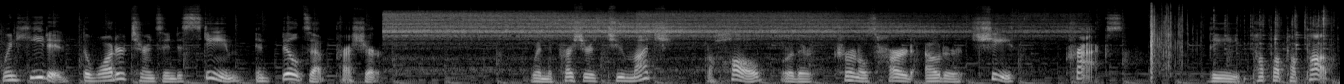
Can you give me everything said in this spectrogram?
When heated, the water turns into steam and builds up pressure. When the pressure is too much, the hull, or the kernel's hard outer sheath, cracks. The pop pop pop pop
